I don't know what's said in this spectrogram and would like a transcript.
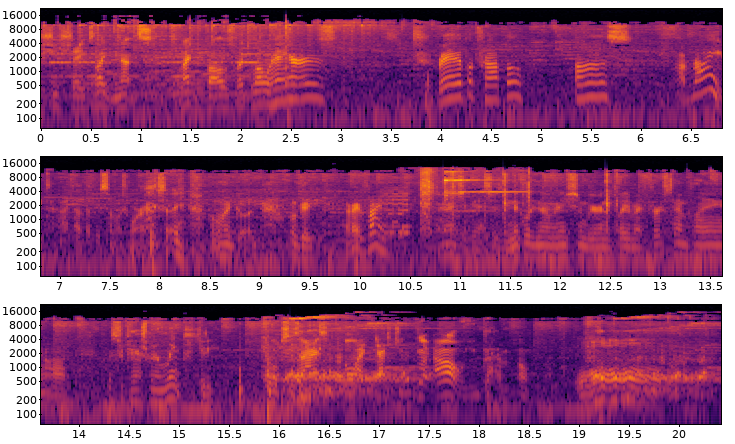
She shakes like nuts, like balls, like low hangers. Triple trouble, us. All right. I thought that'd be so much more, actually. Oh my God. Okay. All right, fine. All right, should be answers. Nickel denomination. We're gonna play my first time playing uh, Mr. Cashman Link, kitty. Close his eyes. Oh, I got you. Good. Oh, you got him. Oh. Oh.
